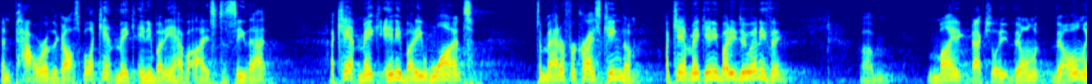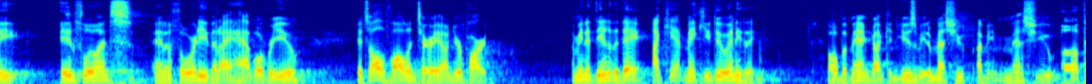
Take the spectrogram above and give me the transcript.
and power of the gospel. I can't make anybody have eyes to see that. I can't make anybody want to matter for Christ's kingdom. I can't make anybody do anything. Um, my actually the only the only influence and authority that I have over you, it's all voluntary on your part. I mean, at the end of the day, I can't make you do anything. Oh, but man, God could use me to mess you, I mean, mess you up.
